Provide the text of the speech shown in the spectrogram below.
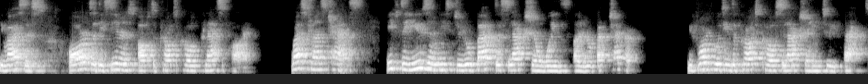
devices or the decisions of the protocol classifier, WebTrans checks if the user needs to roll back the selection with a rollback checker before putting the protocol selection into effect.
